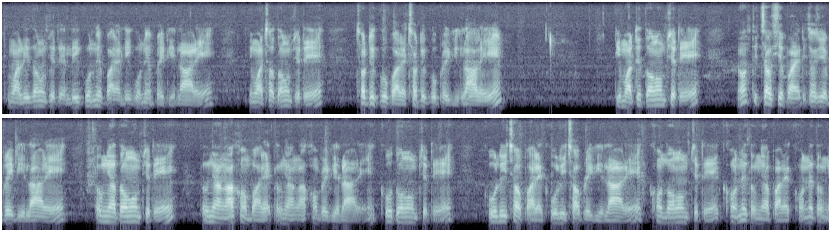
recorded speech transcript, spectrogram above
ဒီမှာ4လုံးဖြစ်တယ်4ကိုနှစ်ပါတယ်4ကိုနှစ် break တွေလာတယ်ဒီမှာ6လုံးဖြစ်တယ်6တစ်ကိုပါတယ်6တစ်ကို break တွေလာတယ်ဒီမှာ1လုံးဖြစ်တယ်နော်168ပါတယ်168 break တွေလာတယ်3ည3လုံးဖြစ်တယ် 3ည5ခွန်ပါတယ်3ည5ခွန် break တွေလာတယ်9 3လုံးဖြစ်တယ်646ပါတယ်646 break တွေလာတယ်ခွန်3လုံးဖြစ်တယ်ခွန်2 3ညပါတယ်ခွန်2 3ည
